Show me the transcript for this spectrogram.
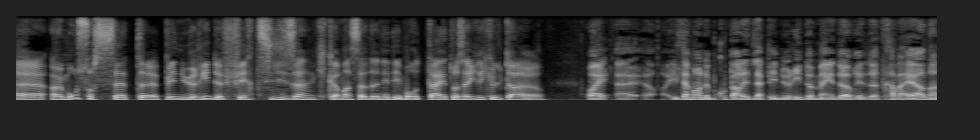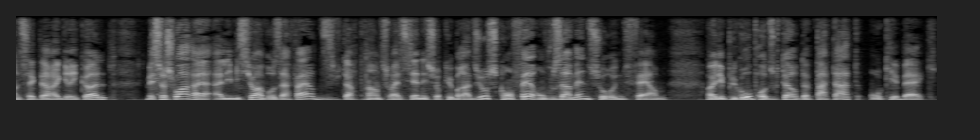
Euh, un mot sur cette euh, pénurie de fertilisants qui commence à donner des maux de tête aux agriculteurs. Oui, euh, évidemment, on a beaucoup parlé de la pénurie de main-d'œuvre et de travailleurs dans le secteur agricole. Mais ce soir, à, à l'émission À vos affaires, 18h30 sur LCN et sur Cube Radio, ce qu'on fait, on vous emmène sur une ferme, un des plus gros producteurs de patates au Québec.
